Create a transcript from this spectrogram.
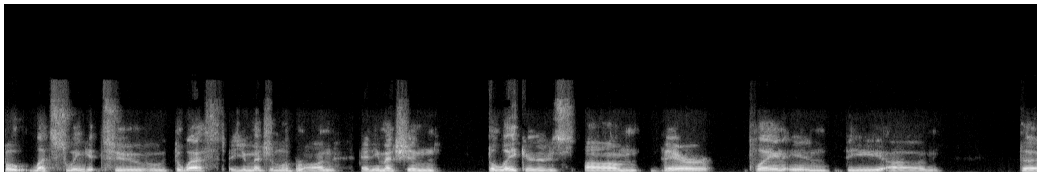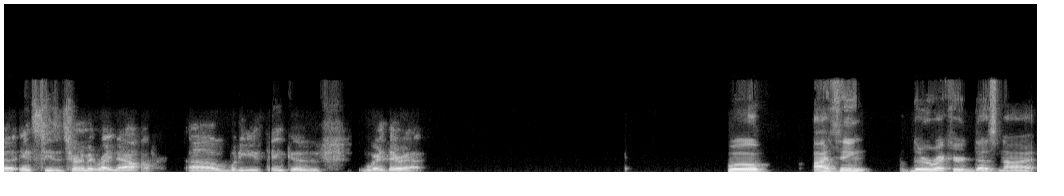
but let's swing it to the West. You mentioned LeBron and you mentioned the Lakers. Um, they're playing in the um, the in-season tournament right now. Uh, what do you think of where they're at? Well, I think their record does not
